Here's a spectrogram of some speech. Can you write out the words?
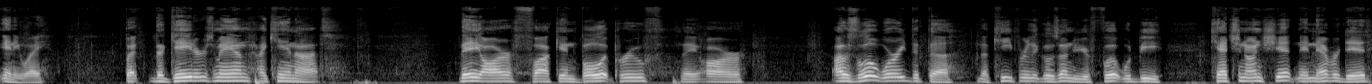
anyway, but the Gators, man, I cannot. They are fucking bulletproof. They are. I was a little worried that the the keeper that goes under your foot would be catching on shit, and it never did.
